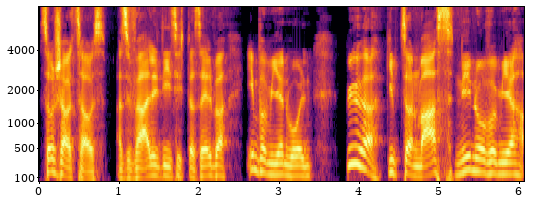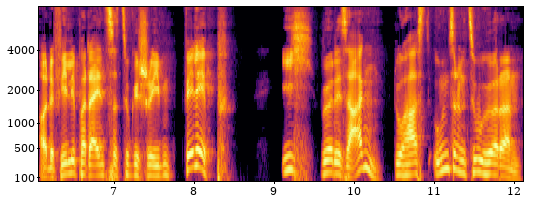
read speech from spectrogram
So schaut's aus. Also für alle, die sich da selber informieren wollen. Bücher gibt's en masse, nicht nur von mir, aber der Philipp hat eins dazu geschrieben. Philipp, ich würde sagen, du hast unseren Zuhörern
